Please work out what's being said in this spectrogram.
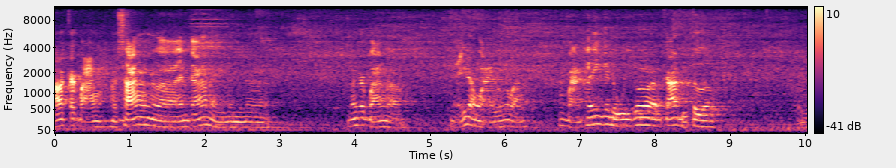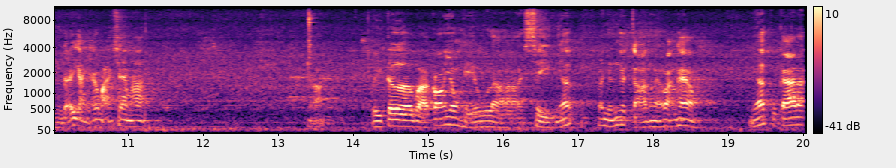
đó các bạn hồi sáng là em cá này mình à, nói các bạn là nhảy ra ngoài luôn các bạn. Các bạn thấy cái đuôi của em cá bị tưa. Mình để gần các bạn xem ha. Đó bị tưa và có dấu hiệu là xì nhớt. Có những cái cợn này các bạn thấy không? Nhớt của cá đó,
